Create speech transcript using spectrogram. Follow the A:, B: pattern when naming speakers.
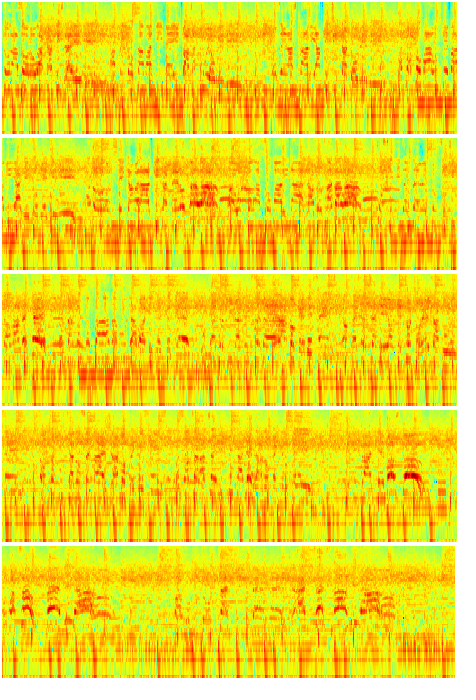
A: sto názorov a každý sme iný. A pritom sa vadíme iba za chujoviny. Ty pozeráš správy a ty čítaš noviny A toto ma už nebaví, ja nie som jediný. A dlhoročný je žiadno peklisy A sa radšej vyspýtať je hráno pekný si. Vymývanie mozgov Pomocou média. Slavu ľuďom cez internet Aj cez rádia.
